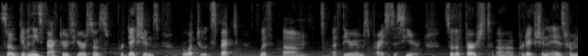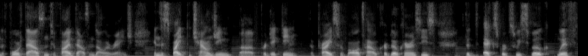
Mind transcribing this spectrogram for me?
So, given these factors, here are some predictions for what to expect with um, Ethereum's price this year. So the first uh, prediction is from the four thousand to five thousand dollar range, and despite the challenging uh, predicting the price of volatile cryptocurrencies, the experts we spoke with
